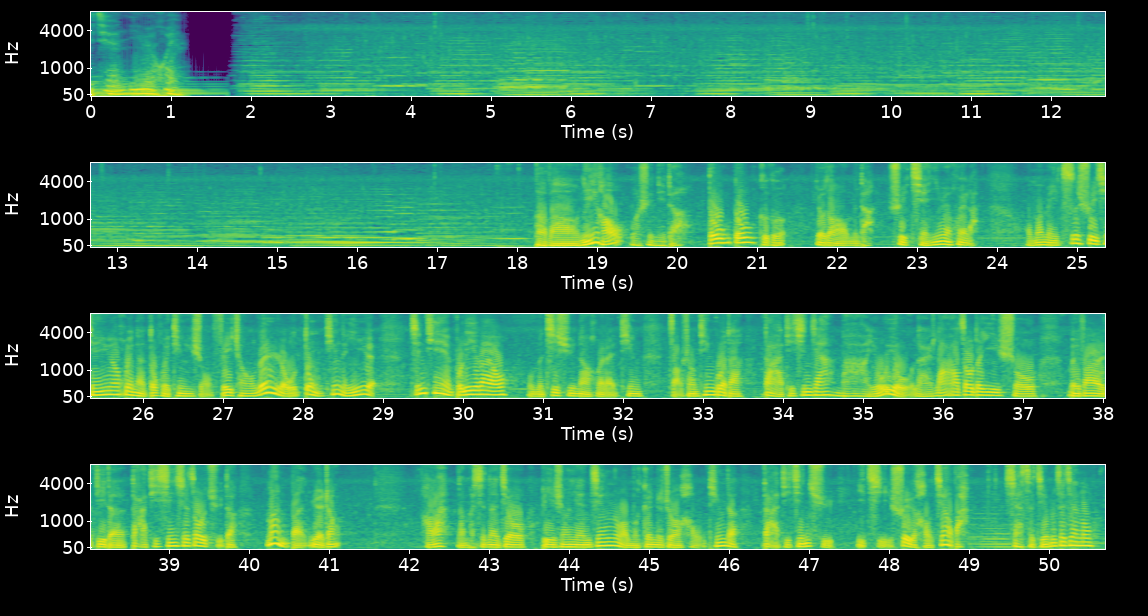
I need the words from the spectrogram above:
睡前音乐会。宝宝你好，我是你的兜兜哥哥，又到了我们的睡前音乐会了。我们每次睡前音乐会呢，都会听一首非常温柔动听的音乐，今天也不例外哦。我们继续呢，会来听早上听过的大提琴家马友友来拉奏的一首维瓦尔第的大提琴协奏曲的慢板乐章。好了，那么现在就闭上眼睛，我们跟着这好听的大提琴曲一起睡个好觉吧。下次节目再见喽。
